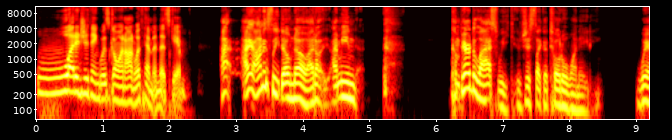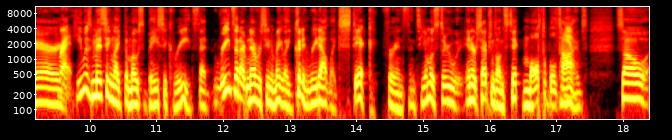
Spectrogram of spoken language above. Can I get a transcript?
What did you think was going on with him in this game? I, I honestly don't know. I don't. I mean, compared to last week, it was just like a total 180, where Right. he was missing like the most basic reads that reads that I've never seen him make. Like he couldn't read out like stick, for instance. He almost threw interceptions on stick multiple Yeah. times. So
